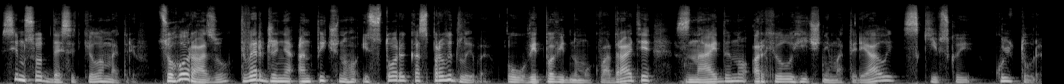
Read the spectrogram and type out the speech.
710 кілометрів. Цього разу твердження античного історика справедливе. У відповідному квадраті знайдено археологічні матеріали скіфської культури.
